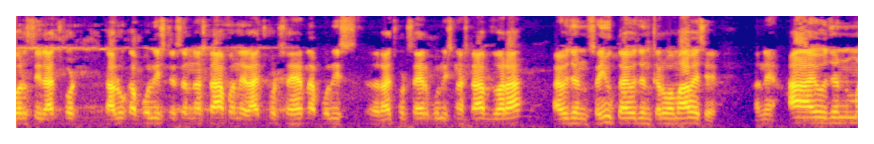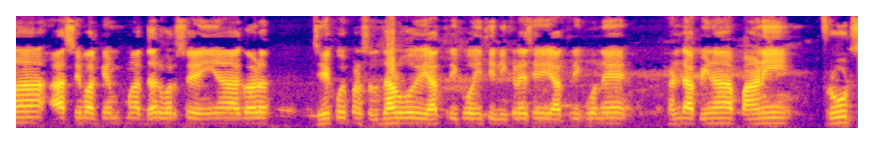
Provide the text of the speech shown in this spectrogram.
વર્ષથી રાજકોટ તાલુકા પોલીસ સ્ટેશનના સ્ટાફ અને રાજકોટ શહેરના પોલીસ, રાજકોટ શહેર પોલીસના સ્ટાફ દ્વારા આયોજન, સંયુક્ત આયોજન કરવામાં આવે છે. અને આ આયોજનમાં, આ સેવા કેમ્પમાં દર વર્ષે અહીંયા આગળ જે કોઈ પણ શ્રદ્ધાળુઓ, યાત્રિકો અહીંથી નીકળે છે યાત્રિકોને ઠંડા પીણા, પાણી, ફ્રૂટ્સ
